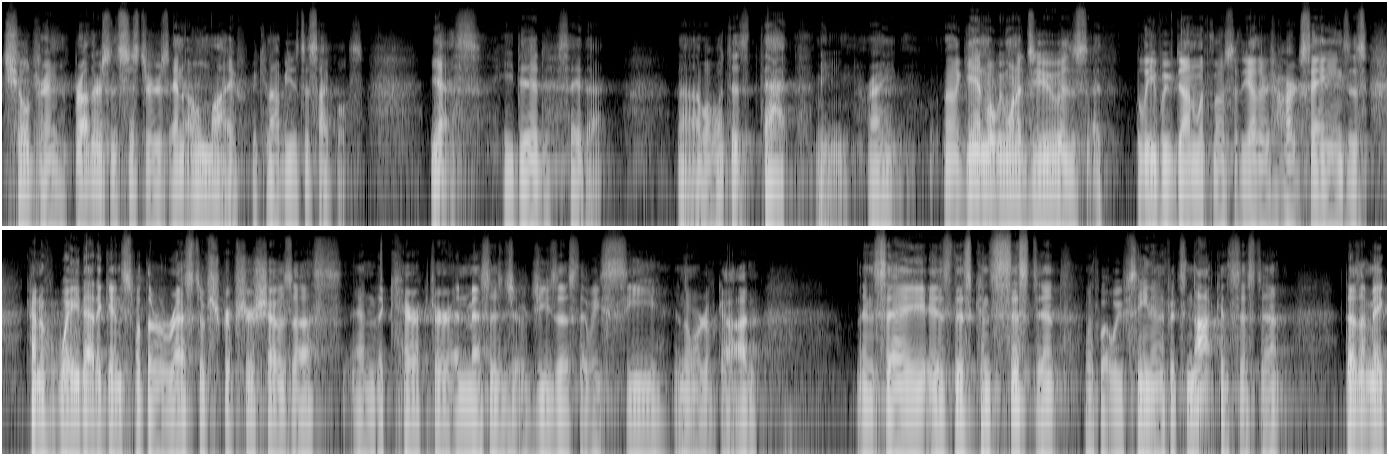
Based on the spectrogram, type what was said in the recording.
children, brothers and sisters, and own life, we cannot be his disciples. Yes, he did say that. Uh, well, what does that mean, right? again, what we want to do is, I believe we've done with most of the other hard sayings, is kind of weigh that against what the rest of Scripture shows us and the character and message of Jesus that we see in the Word of God and say, is this consistent with what we've seen? And if it's not consistent, doesn't make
